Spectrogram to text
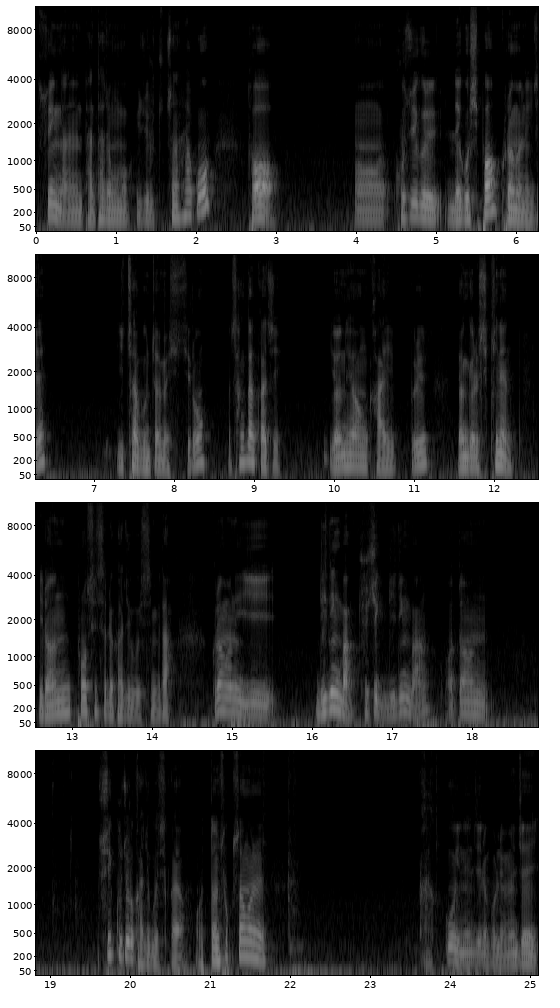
수익 나는 단타 종목 위주로 추천하고 더 어, 고수익을 내고 싶어? 그러면 이제 2차 문자 메시지로 상단까지 연회원 가입을 연결시키는 이런 프로세스를 가지고 있습니다. 그러면 이 리딩방, 주식 리딩방 어떤 수익 구조를 가지고 있을까요? 어떤 속성을 갖고 있는지를 보려면 이제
